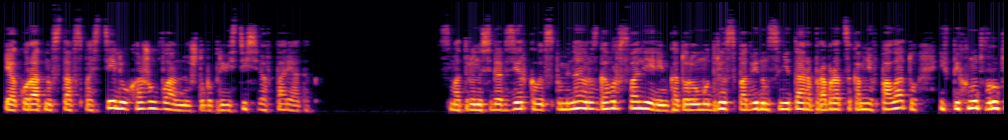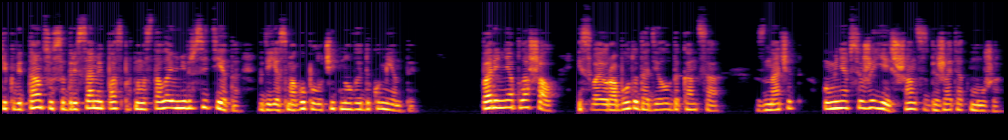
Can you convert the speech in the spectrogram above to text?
И, аккуратно встав с постели, ухожу в ванную, чтобы привести себя в порядок. Смотрю на себя в зеркало и вспоминаю разговор с Валерием, который умудрился под видом санитара пробраться ко мне в палату и впихнуть в руки квитанцию с адресами паспортного стола и университета, где я смогу получить новые документы. Парень не оплошал и свою работу доделал до конца. Значит, у меня все же есть шанс сбежать от мужа.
